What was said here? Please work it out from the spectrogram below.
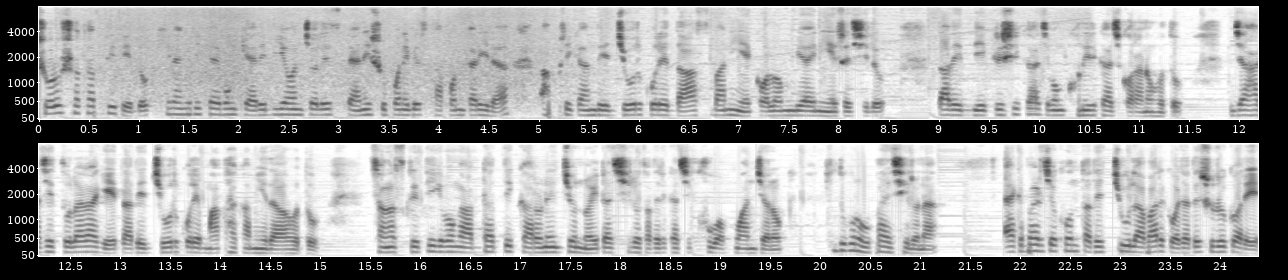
ষোড়শ শতাব্দীতে দক্ষিণ আমেরিকা এবং ক্যারিবীয় অঞ্চলে স্প্যানিশ উপনিবেশ স্থাপনকারীরা আফ্রিকানদের জোর করে দাস বানিয়ে কলম্বিয়ায় নিয়ে এসেছিল। তাদের দিয়ে কৃষিকাজ এবং খনির কাজ করানো হতো। জাহাজে তোলার আগে তাদের জোর করে মাথা কামিয়ে দেওয়া হতো। সাংস্কৃতিক এবং আধ্যাত্মিক কারণের জন্য এটা ছিল তাদের কাছে খুব অপমানজনক। কিন্তু কোনো উপায় ছিল না। একবার যখন তাদের চুল আবার গজাতে শুরু করে,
